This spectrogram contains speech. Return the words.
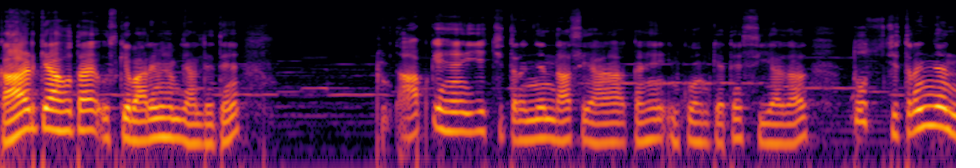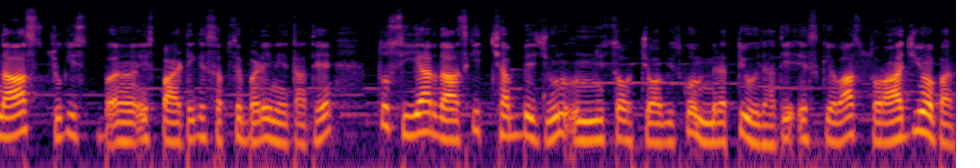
कार्ड क्या होता है, उसके बारे में हम जान लेते हैं। आपके हैं ये चितरंजन दास यहाँ कहें इनको हम कहते हैं सी आर दास। तो चितरंजन दास जो कि इस, इस पार्टी के सबसे बड़े नेता थे तो सी आर दास की 26 जून 1924 को मृत्यु हो जाती है। इसके बाद स्वराजियों पर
